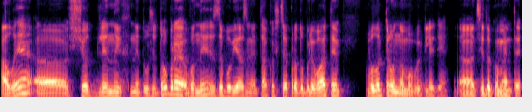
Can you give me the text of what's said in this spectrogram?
Але що для них не дуже добре, вони зобов'язані також це продублювати в електронному вигляді ці документи.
